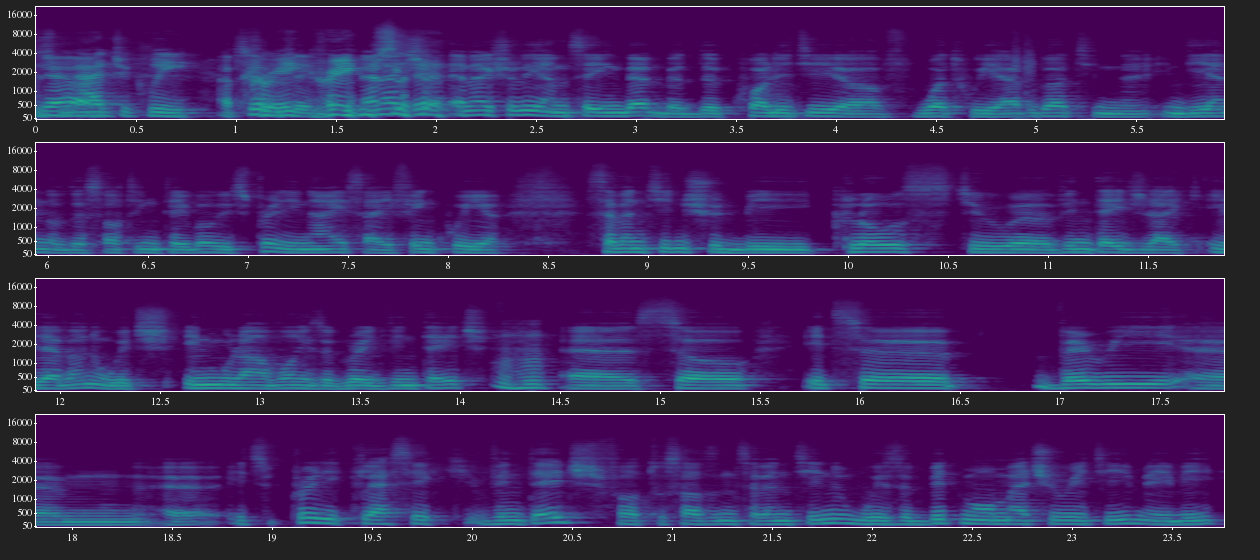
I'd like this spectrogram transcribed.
just Yeah, magically Absolutely. create grapes. And actually, and actually, I'm saying that, but the quality of what we have got in the, in the end of the sorting table is pretty nice. I think we uh, 17 should be close to a vintage like 11, which in Moulin Vent is a great vintage. Uh, so it's a very um, uh, it's a pretty classic vintage for 2017 with a bit more maturity maybe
